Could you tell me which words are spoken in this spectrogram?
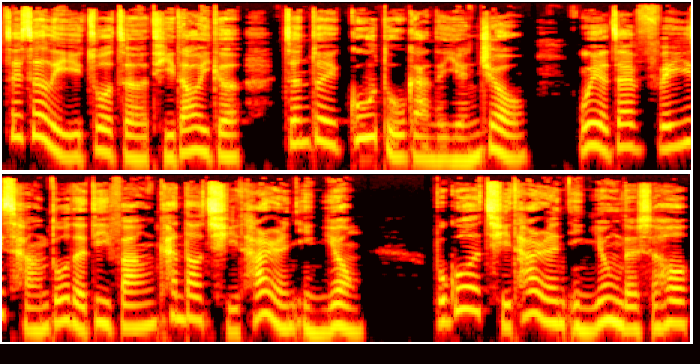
在这里，作者提到一个针对孤独感的研究，我也在非常多的地方看到其他人引用。不过，其他人引用的时候，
